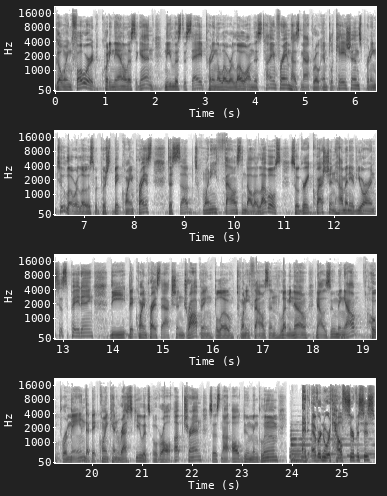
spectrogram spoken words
going forward. Quoting the analyst again, needless to say, printing a lower low on this time frame has macro implications. Printing two lower lows would push the Bitcoin price to sub $20,000 levels. So, a great question how many of you are anticipating the Bitcoin price action? Action dropping below 20,000, let me know. Now, zooming out, hope remain that Bitcoin can rescue its overall uptrend, so it's not all doom and gloom. At Evernorth Health Services,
